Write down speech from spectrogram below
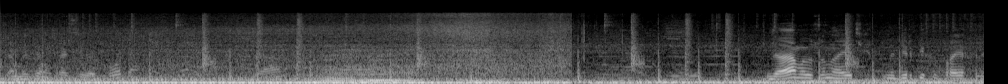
Сейчас мы сделаем красивое фото. Да. Мы уже на этих, на Бирпихах проехали.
